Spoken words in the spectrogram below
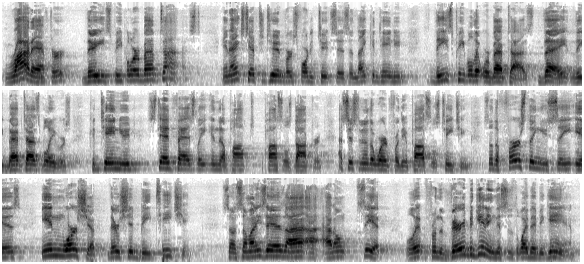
right after these people are baptized. In Acts chapter 2 and verse 42, it says, And they continued, these people that were baptized, they, the baptized believers, continued steadfastly in the apostles' doctrine. That's just another word for the apostles' teaching. So the first thing you see is in worship, there should be teaching. So somebody says, I, I, I don't see it. Well, it, from the very beginning, this is the way they began.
